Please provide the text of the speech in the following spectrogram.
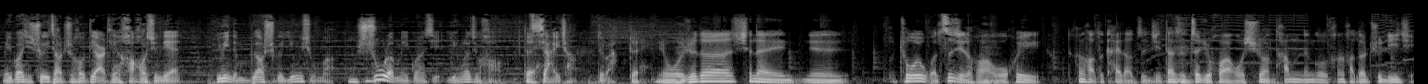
没关系，睡一觉之后第二天好好训练，因为你的目标是个英雄嘛。输了没关系，赢了就好。对，下一场，对吧？对，我觉得现在嗯。作为我自己的话，我会很好的开导自己。但是这句话，我希望他们能够很好的去理解。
